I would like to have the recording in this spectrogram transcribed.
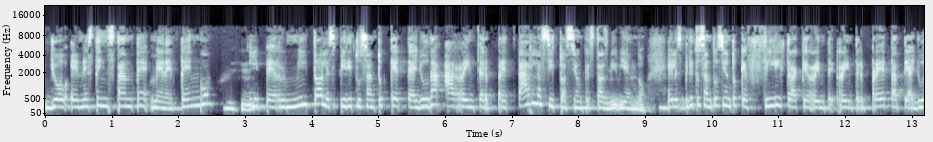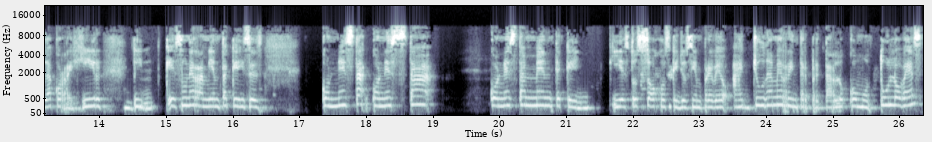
yo en este instante me detengo y permito al Espíritu Santo que te ayuda a reinterpretar la situación que estás viviendo. El Espíritu Santo siento que filtra, que reinterpreta, te ayuda a corregir y es una herramienta que dices, con esta, con esta, con esta mente que y estos ojos que yo siempre veo, ayúdame a reinterpretarlo como tú lo ves.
